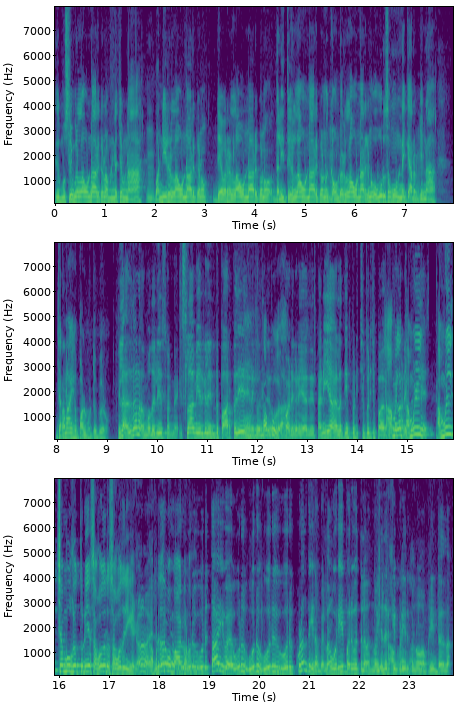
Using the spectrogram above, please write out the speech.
இது முஸ்லீம்கள்லாம் ஒன்றா இருக்கணும் அப்படின்னு நினைச்சோம்னா வன்னியர்கள்லாம் ஒன்றா இருக்கணும் தேவர்கள்லாம் ஒன்றா இருக்கணும் தலித்துகள்லாம் ஒன்றா இருக்கணும் கவுண்டர்லாம் ஒன்றா இருக்கணும் ஒவ்வொரு சமூகம் நினைக்க ஆரம்பிச்சுன்னா ஜனநாயகம் பால்பட்டு போயிடும். இல்ல அதுதான் நான் முதல்லயே சொன்னேன். இஸ்லாமியர்கள் என்று பார்ப்பதே எனக்கு வந்து தப்பு. உடன்பாடு கிடையாது. தனியா எல்லாத்தையும் பிரிச்சு நாம எல்லாம் தமிழ் தமிழ் சமூகத்துடைய சகோதர சகோதரிகள். அப்படிதான் நம்ம பார்க்கணும். ஒரு ஒரு தாய் ஒரு ஒரு ஒரு ஒரு குழந்தை நம்ம எல்லாம் ஒரே பருவத்துல வந்தோம். எதற்கு இப்படி இருக்கணும் அப்படின்றதுதான்.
